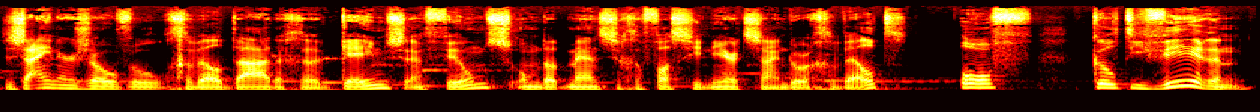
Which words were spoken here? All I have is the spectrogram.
zijn er zoveel gewelddadige games en films omdat mensen gefascineerd zijn door geweld? Of cultiveren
